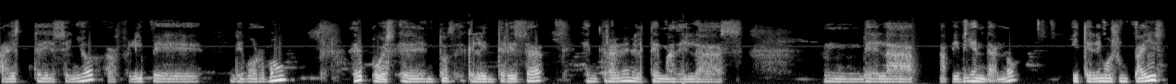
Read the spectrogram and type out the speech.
a este señor, a Felipe de Borbón, eh, pues eh, entonces que le interesa entrar en el tema de las mm, de la vivienda, ¿no? Y tenemos un país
